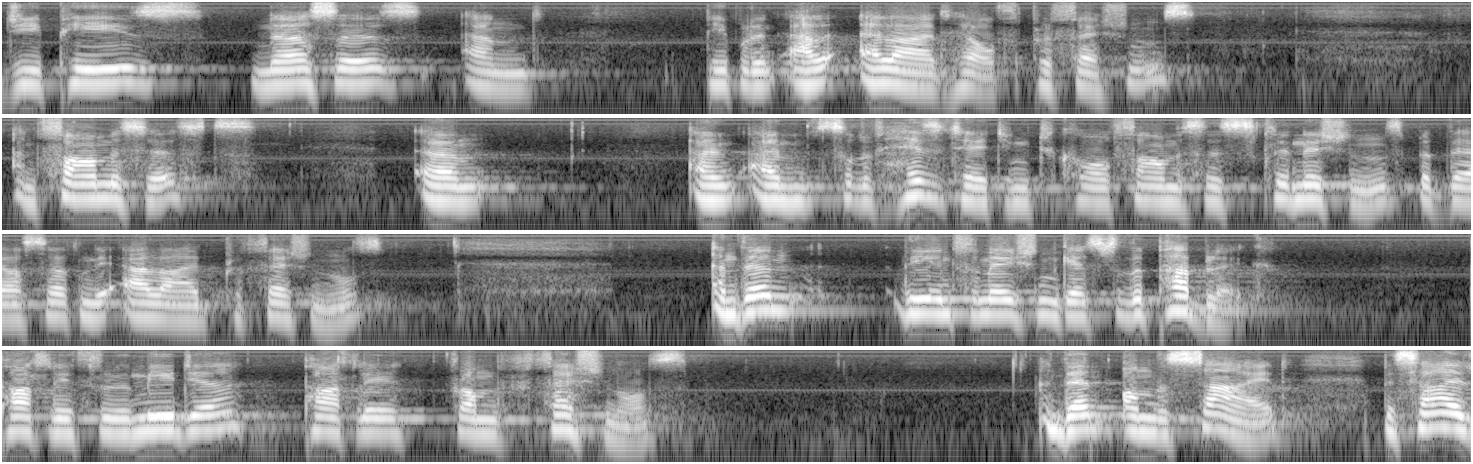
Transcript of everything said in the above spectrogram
GPs, nurses, and people in allied health professions, and pharmacists. Um, I'm, I'm sort of hesitating to call pharmacists clinicians, but they are certainly allied professionals. And then the information gets to the public, partly through media, partly from professionals. And then on the side, beside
